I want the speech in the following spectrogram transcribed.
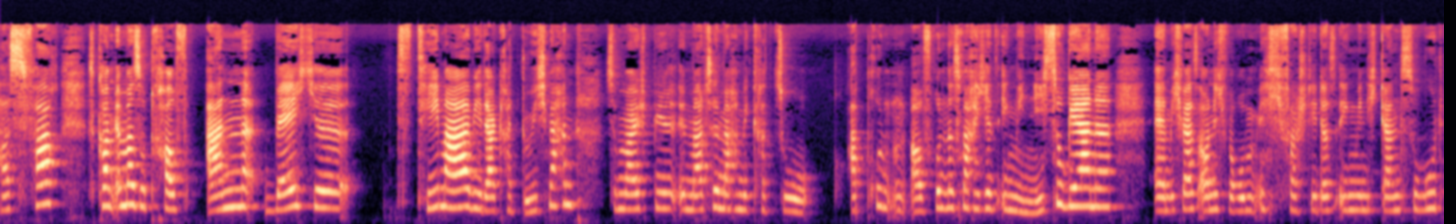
Hassfach. Es kommt immer so drauf an, welches Thema wir da gerade durchmachen. Zum Beispiel in Mathe machen wir gerade so abrunden und aufrunden. Das mache ich jetzt irgendwie nicht so gerne. Ähm, ich weiß auch nicht warum. Ich verstehe das irgendwie nicht ganz so gut.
